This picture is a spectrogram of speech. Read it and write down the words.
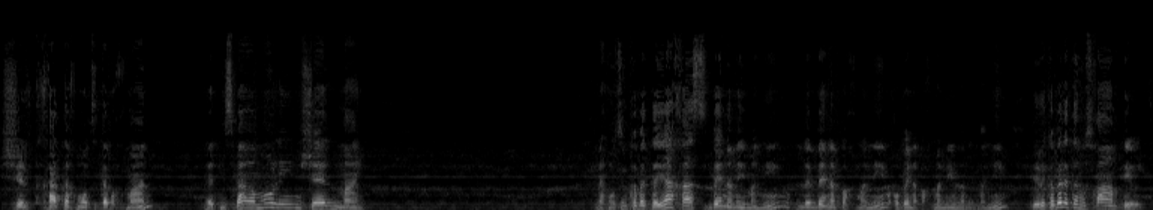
של חד תחמוצת הפחמן ואת מספר המולים של מים. אנחנו רוצים לקבל את היחס בין המימנים לבין הפחמנים, או בין הפחמנים למימנים, כדי לקבל את הנוסחה האמפירית.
